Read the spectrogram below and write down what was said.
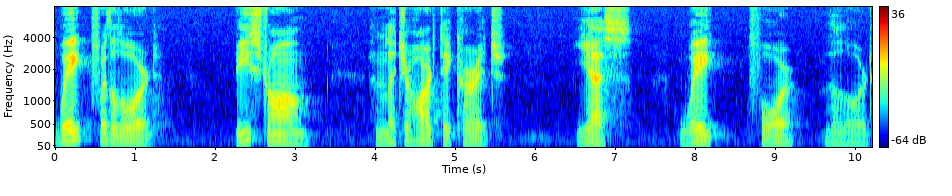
Wait for the Lord, be strong, and let your heart take courage. Yes, wait for the Lord.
